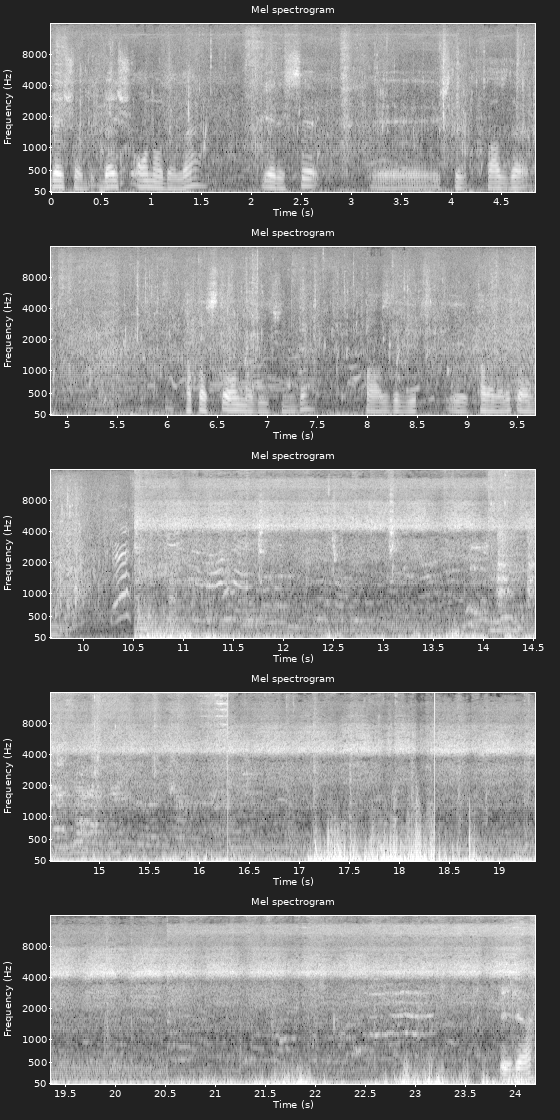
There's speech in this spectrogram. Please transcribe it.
5 5 10 odalı gerisi e, işte fazla kapasite olmadığı için de fazla bir e, kalabalık olmadı. Ela,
